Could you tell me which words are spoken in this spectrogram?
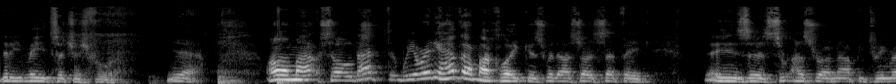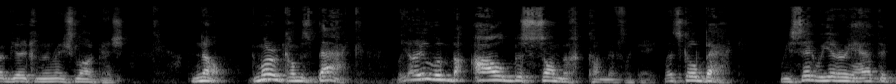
that he made such a shvur. Yeah. Um, so that we already have that machloikas with asar sefek. is uh, Asra not between Rabbi Yochanan and Reish Lakish. No. Gemara comes back. Let's go back. We said we already had the,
